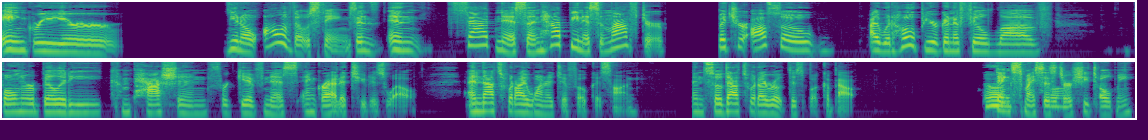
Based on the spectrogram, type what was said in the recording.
angry or you know all of those things and and sadness and happiness and laughter but you're also i would hope you're going to feel love vulnerability compassion forgiveness and gratitude as well and that's what i wanted to focus on and so that's what i wrote this book about Oh, thanks to my sister she told me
